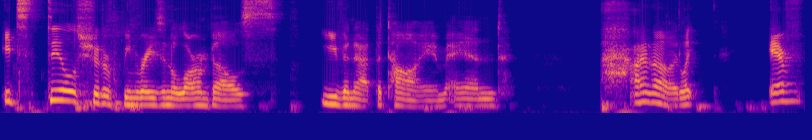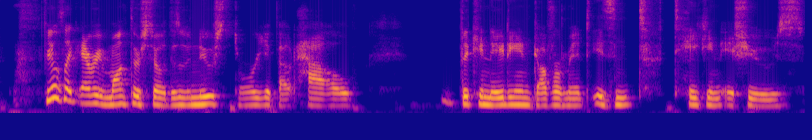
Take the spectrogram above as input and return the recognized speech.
it still should have been raising alarm bells even at the time. And I don't know, like every feels like every month or so there's a new story about how the Canadian government isn't taking issues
